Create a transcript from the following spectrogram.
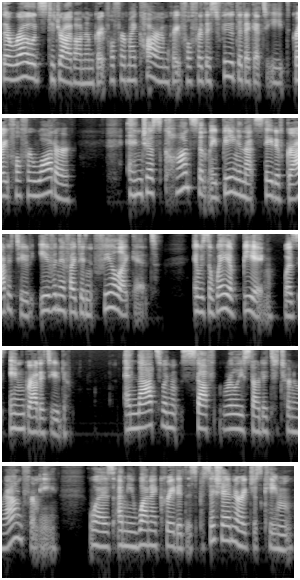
the roads to drive on. I'm grateful for my car. I'm grateful for this food that I get to eat. Grateful for water. And just constantly being in that state of gratitude, even if I didn't feel like it. It was a way of being, was in gratitude. And that's when stuff really started to turn around for me was I mean, when I created this position or it just came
